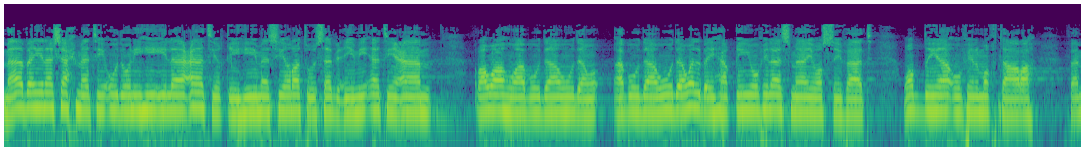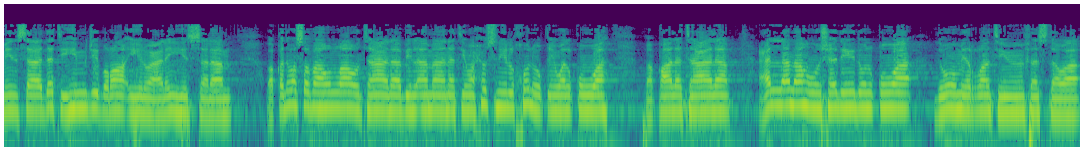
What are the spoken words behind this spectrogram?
ما بين شحمة أذنه إلى عاتقه مسيرة سبعمائة عام. رواه أبو داود, أبو داود والبيهقي في الأسماء والصفات والضياء في المختارة. فمن سادتهم جبرائيل عليه السلام. وقد وصفه الله تعالى بالأمانة وحسن الخلق والقوة فقال تعالى علمه شديد القوى ذو مرة فاستوى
